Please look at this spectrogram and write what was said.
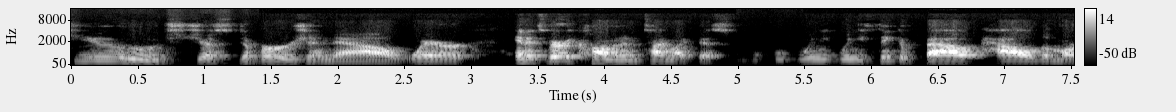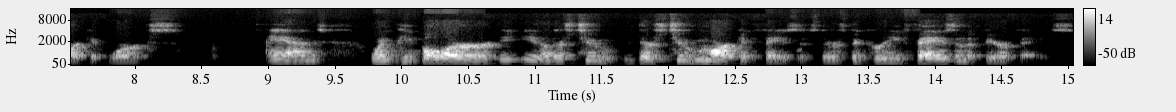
huge just diversion now where – and it's very common in a time like this when when you think about how the market works and when people are you know there's two there's two market phases. There's the greed phase and the fear phase.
